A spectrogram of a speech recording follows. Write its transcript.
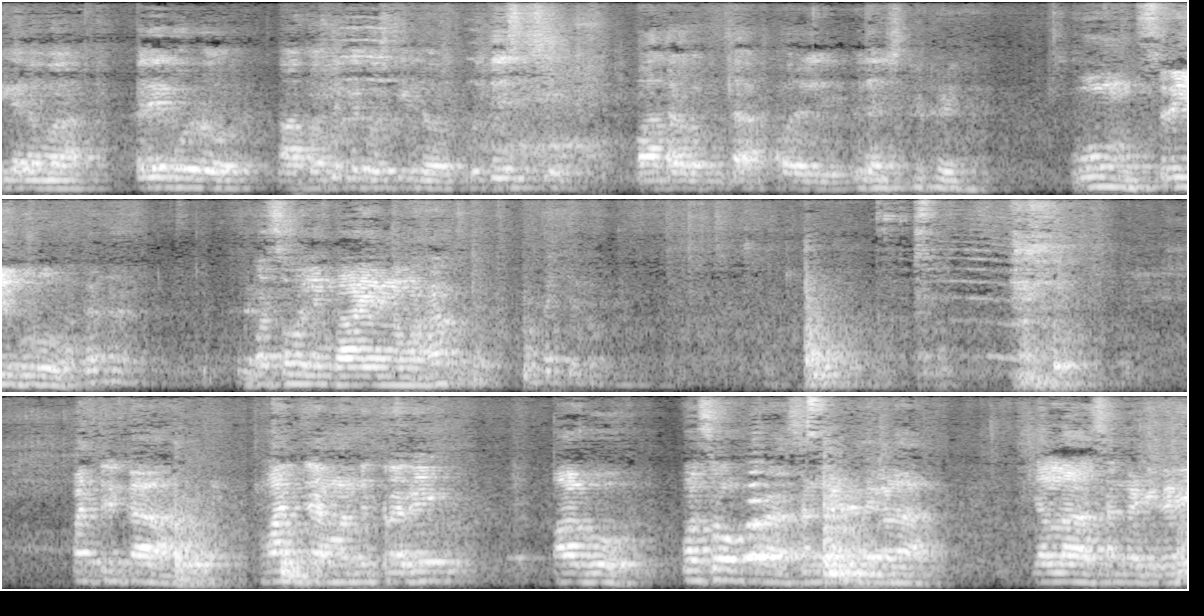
ಈಗ ನಮ್ಮ ಕರೇಗೌಡರು ಆ ಪತ್ರಿಕಾಗೋಷ್ಠಿಯನ್ನು ಉದ್ದೇಶಿಸಿ ಮಾತಾಡಬೇಕಂತ ಅವರಲ್ಲಿ ಓಂ ಶ್ರೀ ಗುರು ಬಸವಲಿಂಗಾಯ ನಮಃ. ಪತ್ರಿಕಾ ಮಾಧ್ಯಮ ಮಿತ್ರರೇ ಹಾಗೂ ಬಸವಪರ ಸಂಘಟನೆಗಳ ಎಲ್ಲ ಸಂಘಟನೆಗಳೇ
